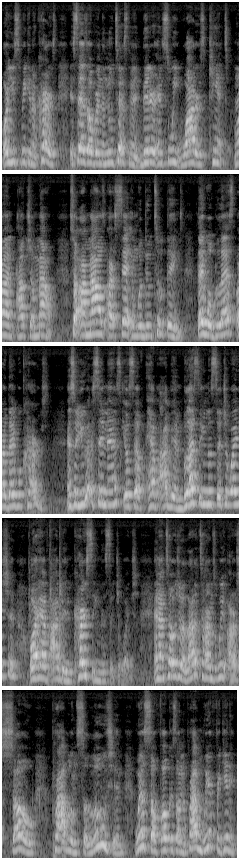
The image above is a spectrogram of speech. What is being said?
or you speaking a curse. It says over in the New Testament, bitter and sweet waters can't run out your mouth. So our mouths are set and will do two things. They will bless or they will curse. And so you got to sit and ask yourself, have I been blessing the situation or have I been cursing the situation? And I told you a lot of times we are so problem solution. We're so focused on the problem, we're forgetting.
